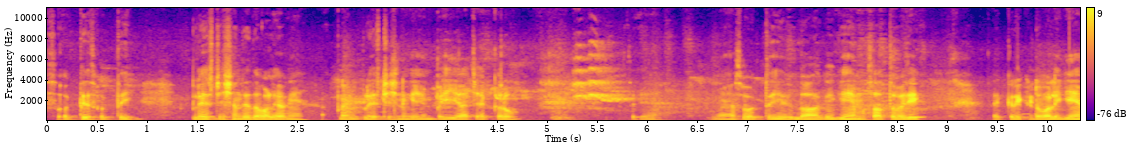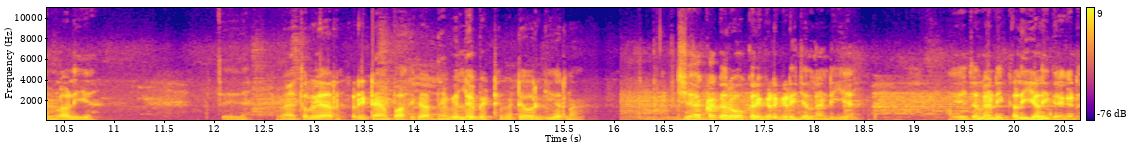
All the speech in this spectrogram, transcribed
ਸਵਖਤੇ ਸਵਖਤੇ ਹੀ ਪਲੇਸਟੇਸ਼ਨ ਦੇ ਦਿਵਾਲੇ ਹੋ ਗਏ ਹਾਂ। ਆਪਣੇ ਪਲੇਸਟੇਸ਼ਨ ਗੇਮ ਪਈ ਆ ਚੈੱਕ ਕਰੋ। ਤੇ ਮੈਂ ਇਸ ਹੀ ਲਾ ਕੇ ਗੇਮ 7 ਵਜੇ ਤੇ ਕ੍ਰਿਕਟ ਵਾਲੀ ਗੇਮ ਲਾ ਲਈ ਹੈ ਤੇ ਮੈਂ ਚਲੋ ਯਾਰ ਘੜੀ ਟਾਈਮ ਪਾਸ ਹੀ ਕਰਦੇ ਹਾਂ, ਵਿਹਲੇ ਬੈਠੇ ਬੈਠੇ ਹੋਰ ਕੀ ਕਰਨਾ। ਚੈੱਕ ਕਰੋ ਕ੍ਰਿਕਟ ਕਿਹੜੀ ਚੱਲਣ ਦੀ ਹੈ ਇਹ ਚੱਲਣ ਦੀ ਗਲੀ ਵਾਲੀ ਕ੍ਰਿਕਟ।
